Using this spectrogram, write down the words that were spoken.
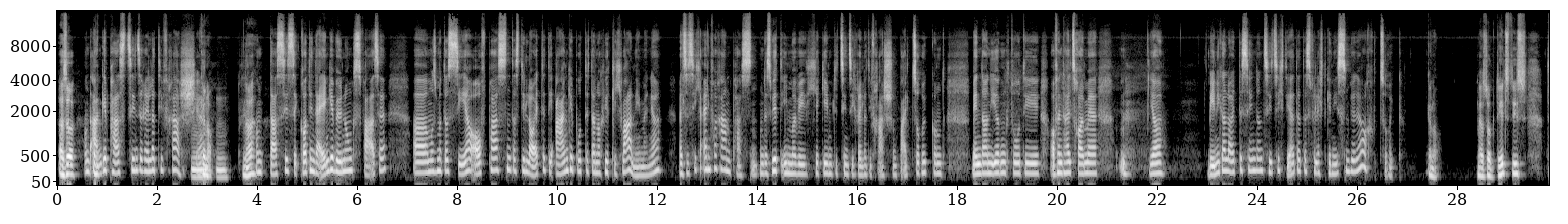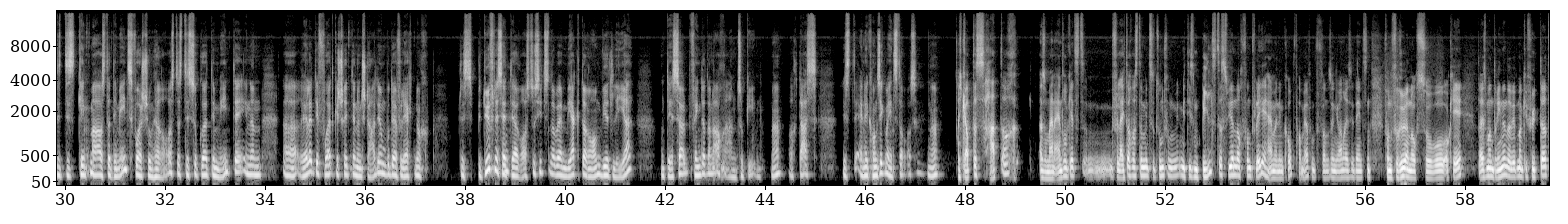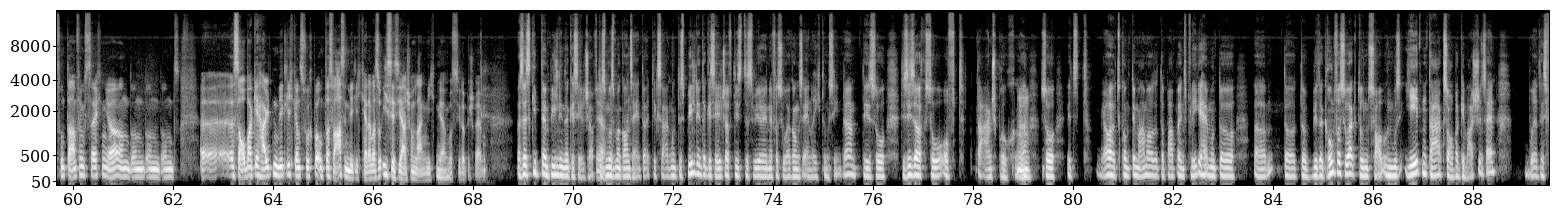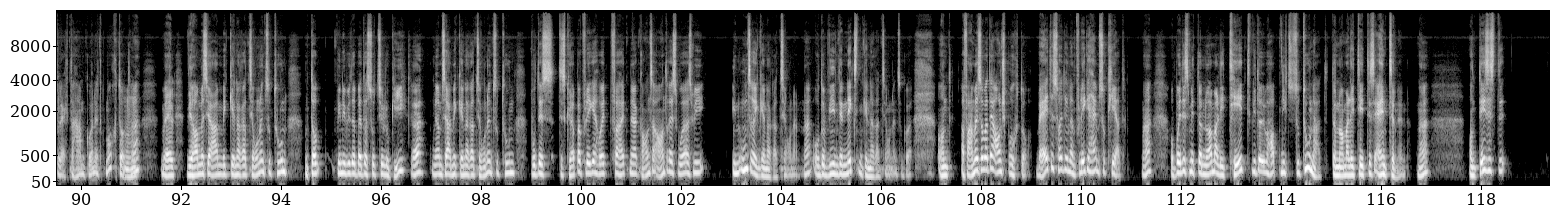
Also, und angepasst sind sie relativ rasch. Mhm. Genau. Mhm. Und das ist gerade in der Eingewöhnungsphase, äh, muss man da sehr aufpassen, dass die Leute die Angebote dann auch wirklich wahrnehmen. Ja? Weil sie sich einfach anpassen. Und es wird immer welche geben, die ziehen sich relativ rasch und bald zurück. Und wenn dann irgendwo die Aufenthaltsräume ja, weniger Leute sind, dann zieht sich der, der das vielleicht genießen würde, auch zurück. Genau. Er sagt jetzt, ist, das, das kennt man aus der Demenzforschung heraus, dass das sogar Demente in einem äh, relativ fortgeschrittenen Stadium, wo der vielleicht noch das Bedürfnis hätte, herauszusitzen, aber er merkt, der Raum wird leer und deshalb fängt er dann auch an zu gehen. Ja? Auch das ist eine Konsequenz daraus. Ja? Ich glaube, das hat auch also mein Eindruck jetzt, ähm, vielleicht auch was damit zu tun von, mit diesem Bild, das wir noch von Pflegeheimen im Kopf haben, ja, von, von Seniorenresidenzen, von früher noch so, wo, okay, da ist man drinnen, da wird man gefüttert, unter Anführungszeichen, ja, und, und, und, und äh, sauber gehalten, wirklich ganz furchtbar. Und das war es in Wirklichkeit, aber so ist es ja schon lange nicht mehr, mhm. was Sie da beschreiben. Also es gibt ein Bild in der Gesellschaft, das ja. muss man ganz eindeutig sagen. Und das Bild in der Gesellschaft ist, dass wir eine Versorgungseinrichtung sind. Ja? Die so, das ist auch so oft der Anspruch. Mhm. Ja. So, jetzt, ja, jetzt kommt die Mama oder der Papa ins Pflegeheim und da, ähm, da, da wird er grundversorgt und, und muss jeden Tag sauber gewaschen sein, wo er das vielleicht daheim gar nicht gemacht hat. Mhm. Weil wir haben es ja auch mit Generationen zu tun und da bin ich wieder bei der Soziologie. Ja. Wir haben es ja auch mit Generationen zu tun, wo das, das Körperpflegeverhalten ja ganz anderes war als wie in unseren Generationen ne? oder wie in den nächsten Generationen sogar. Und auf einmal ist aber der Anspruch da, weil das heute halt in einem Pflegeheim so kehrt. Ne? Obwohl das mit der Normalität wieder überhaupt nichts zu tun hat, der Normalität des Einzelnen. Ne? Und das ist, jetzt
